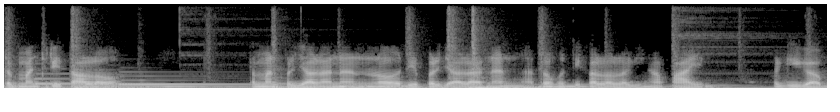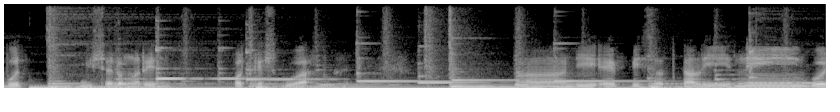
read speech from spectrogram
teman cerita lo teman perjalanan lo di perjalanan atau ketika lo lagi ngapain lagi gabut bisa dengerin podcast gue uh, di episode kali ini gue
